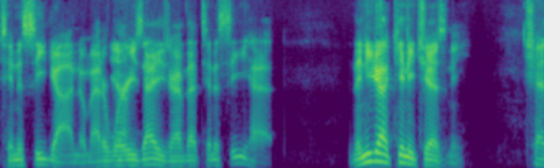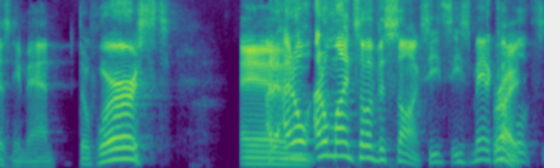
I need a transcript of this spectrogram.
Tennessee guy. No matter where he's at, he's gonna have that Tennessee hat. And then you got Kenny Chesney. Chesney, man, the worst. And I, I, don't, I don't mind some of his songs. He's he's made a couple. Right.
